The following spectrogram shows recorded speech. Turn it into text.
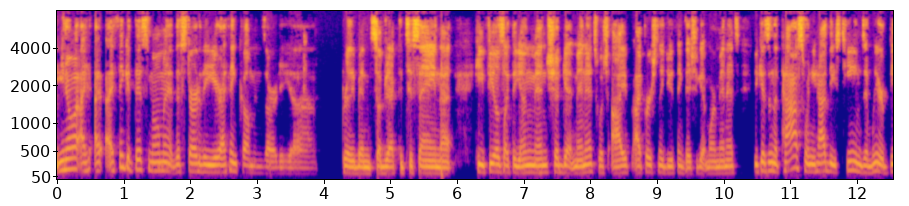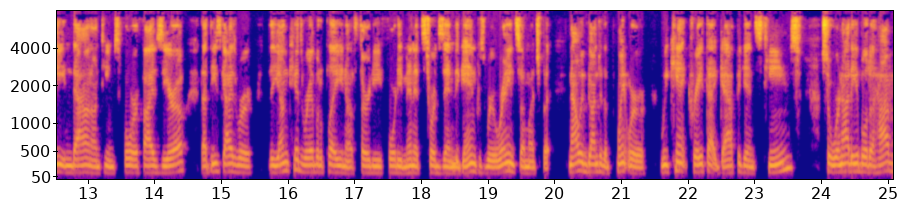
you know what? I, I think at this moment, at the start of the year, I think Koeman's already uh, really been subjected to saying that he feels like the young men should get minutes, which I, I personally do think they should get more minutes because in the past when you had these teams and we were beaten down on teams four or five zero, that these guys were the young kids were able to play, you know, 30, 40 minutes towards the end of the game because we were winning so much. But now we've gone to the point where we can't create that gap against teams. So we're not able to have,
